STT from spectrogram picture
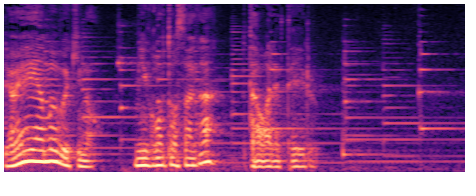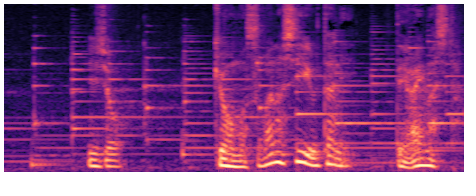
八重山吹の見事さが歌われている。以上今日も素晴らしい歌に出会いました。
